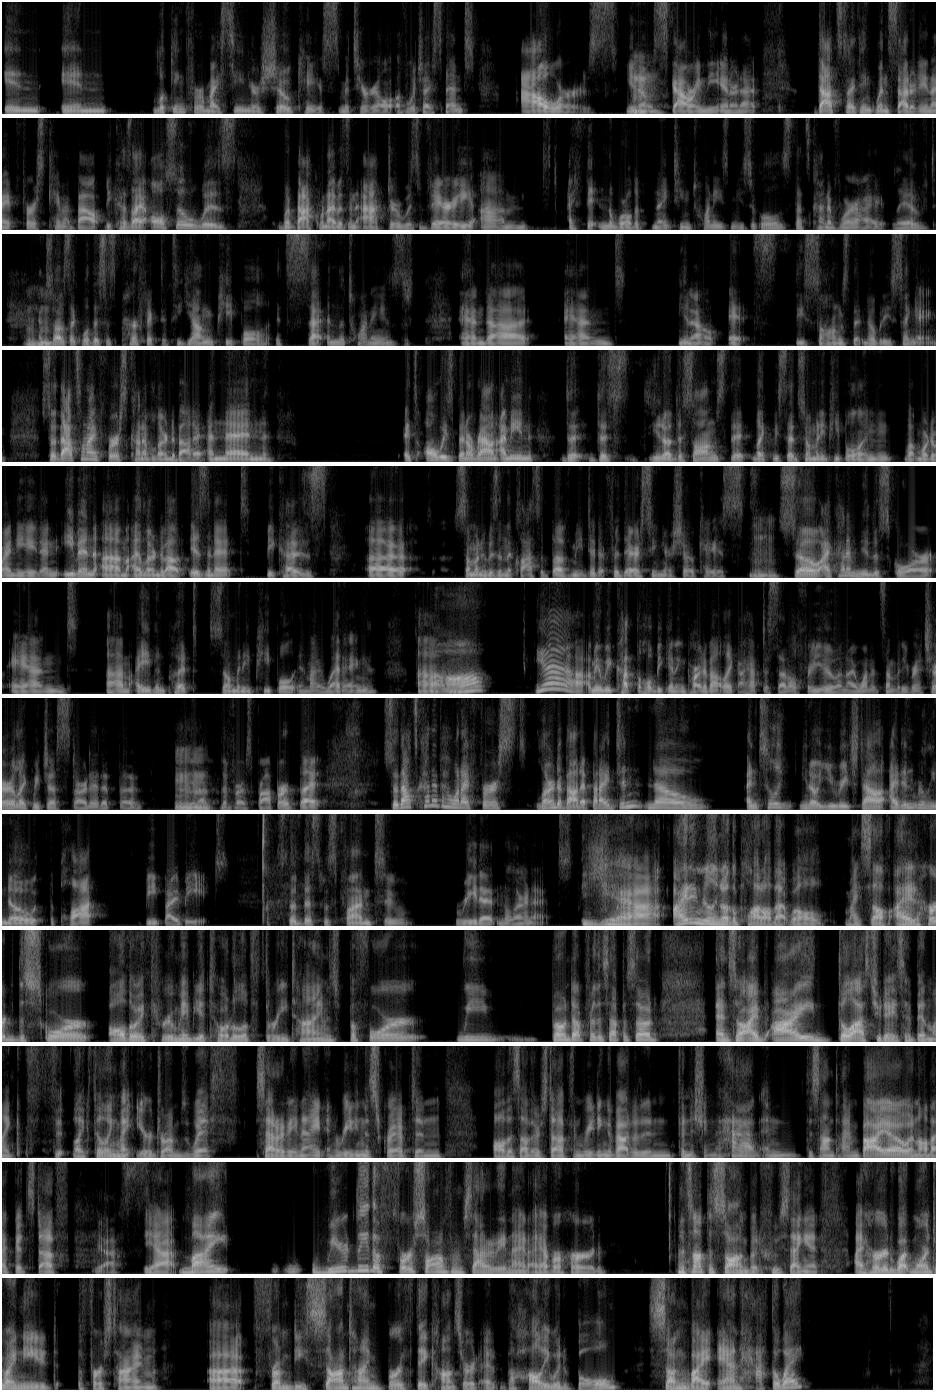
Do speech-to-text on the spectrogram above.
in in looking for my senior showcase material of which I spent hours, you know, Mm. scouring the internet. That's I think when Saturday night first came about because I also was went back when I was an actor was very um I fit in the world of 1920s musicals. That's kind of where I lived. Mhm. And so I was like, well, this is perfect. It's young people. It's set in the 20s. And uh and you know, it's these songs that nobody's singing. So that's when I first kind of learned about it. And then it's always been around. I mean, the this, you know, the songs that like we said, so many people and what more do I need? And even um I learned about Isn't It because uh someone who was in the class above me did it for their senior showcase. Mm. So I kind of knew the score, and um, I even put so many people in my wedding. Um, Aw. yeah, I mean, we cut the whole beginning part about like I have to settle for you, and I wanted somebody richer. Like we just started at the Mhm. you know the verse proper, but so that's kind of how when I first learned about it. But I didn't know until you know you reached out. I didn't really know the plot beat by beat. So this was fun to read it and learn it. Yeah, I didn't really know the plot all that well myself. I had heard the score all the way through maybe a total of 3 times before we boned up for this episode. And so I I the last 2 days have been like fi- like filling my eardrums with Saturday night and reading the script and all this other stuff and reading about it and finishing the hat and the Sondheim bio and all that good stuff. Yes. Yeah, my weirdly the first song from Saturday Night I ever heard. It's not the song, but who sang it. I heard "What More Do I Need" the first time uh, from the Sondheim birthday concert at the Hollywood Bowl, sung Oh. by Anne Hathaway.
